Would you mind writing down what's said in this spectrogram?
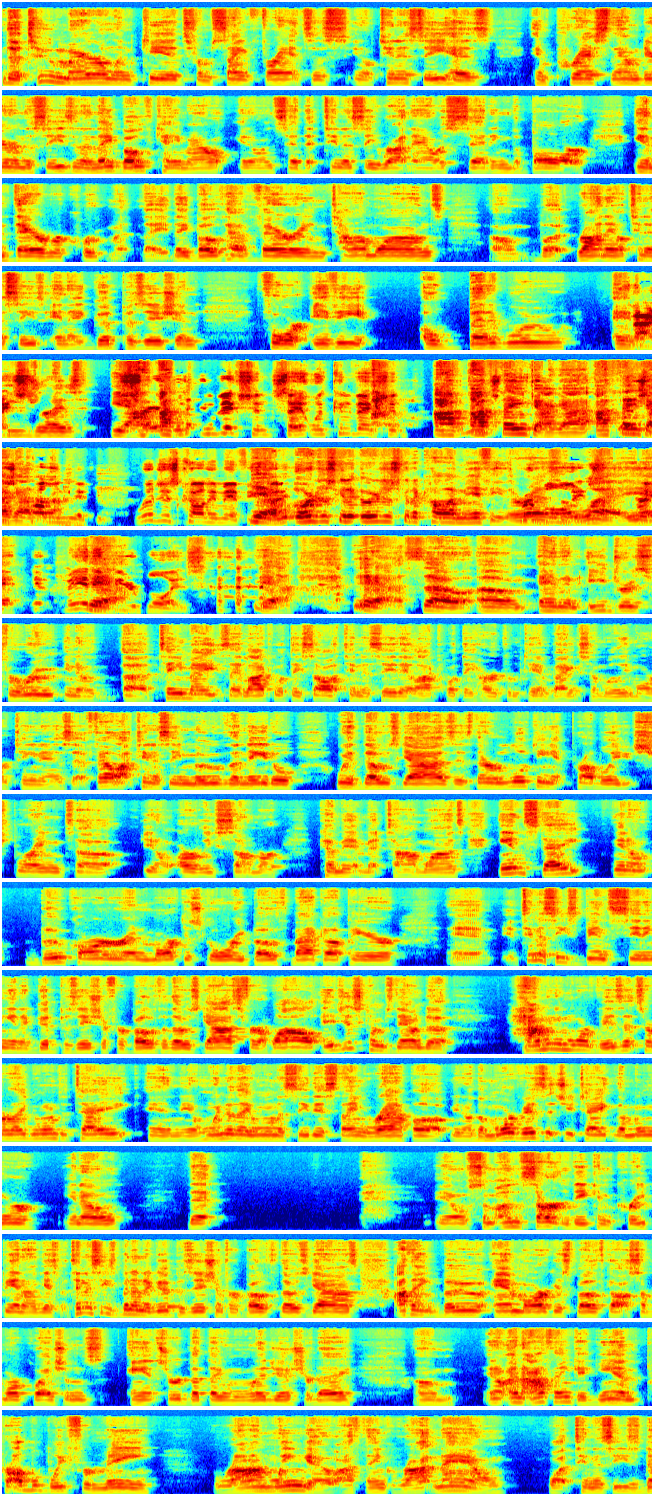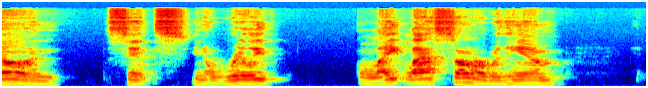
the two Maryland kids from St. Frances, you know, Tennessee has impressed them during the season, and they both came out, you know, and said that Tennessee right now is setting the bar in their recruitment. They they both have varying timelines, um, but right now Tennessee's in a good position for Efe Obadogwu and nice. Idris. Yeah, Say I, it with conviction. Say it with conviction. I, I think I got. I think I got it. We'll just call him Iffy. Yeah, right? we're just gonna we're just gonna call him Iffy the we're rest boys, of the way. Yeah, right? me and yeah. Iffy are boys. yeah, yeah. So, um, and then Idris Farouk, you know, uh, teammates. They liked what they saw at Tennessee. They liked what they heard from Tim Banks and Willie Martinez. It felt like Tennessee moved the needle with those guys as they're looking at probably spring to you know early summer commitment timelines. In state, you know, Boo Carter and Marcus Goree both back up here. And Tennessee's been sitting in a good position for both of those guys for a while. It just comes down to how many more visits are they going to take? And you know, when do they want to see this thing wrap up? You know the more visits you take the more you know that you know some uncertainty can creep in i guess. But tennessee's been in a good position for both of those guys. I think boo and marcus both got some more questions answered that they wanted yesterday. Um, you know, and I think again, probably for me, Ron Wingo, I think right now, what Tennessee's done since, you know, really late last summer with him,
